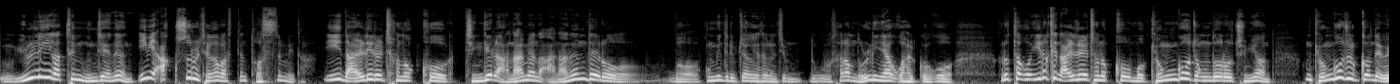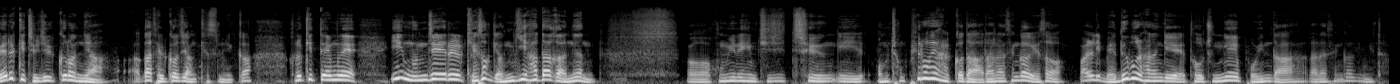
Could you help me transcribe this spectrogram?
윤리 같은 문제는 이미 악수를 제가 봤을 땐 뒀습니다. 이 난리를 쳐놓고 징계를 안 하면 안 하는 대로 뭐 국민들 입장에서는 지금 누구 사람 놀리냐고 할 거고 그렇다고 이렇게 난리를 쳐놓고 뭐 경고 정도로 주면 그럼 경고 줄 건데 왜 이렇게 질질 끌었냐가 될 거지 않겠습니까? 그렇기 때문에 이 문제를 계속 연기하다가는 어, 국민의힘 지지층이 엄청 필요해 할 거다라는 생각에서 빨리 매듭을 하는 게 더 중요해 보인다라는 생각입니다.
